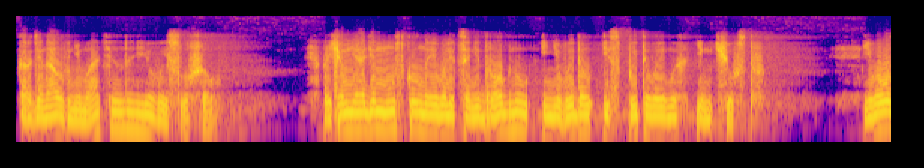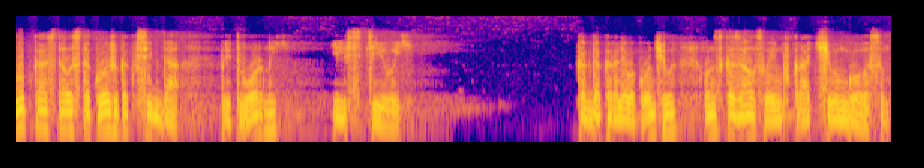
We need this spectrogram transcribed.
Кардинал внимательно ее выслушал. Причем ни один мускул на его лице не дрогнул и не выдал испытываемых им чувств. Его улыбка осталась такой же, как всегда, притворной, и льстивой. Когда королева кончила, он сказал своим вкрадчивым голосом,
